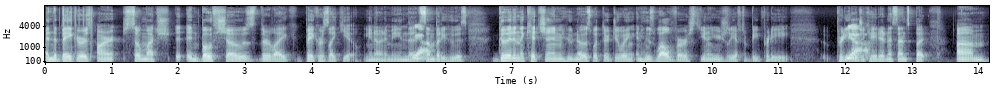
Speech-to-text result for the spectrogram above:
and the bakers aren't so much in both shows. They're like bakers like you, you know what I mean? That Yeah. somebody who is good in the kitchen, who knows what they're doing, and who's well versed. You know, usually you have to be pretty pretty Yeah. educated in a sense, but um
